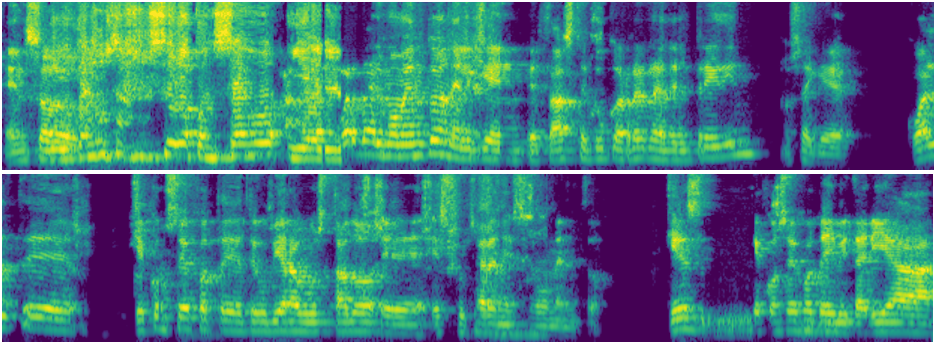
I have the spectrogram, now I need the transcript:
en, solo... Limitemos a un solo consejo y el... ¿Recuerda el momento en el que empezaste tu carrera del trading? No sé qué. ¿Cuál te, ¿Qué consejo te, te hubiera gustado eh, escuchar en ese momento? ¿Qué, es, ¿Qué consejo te evitaría,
